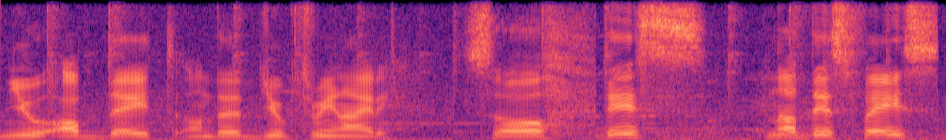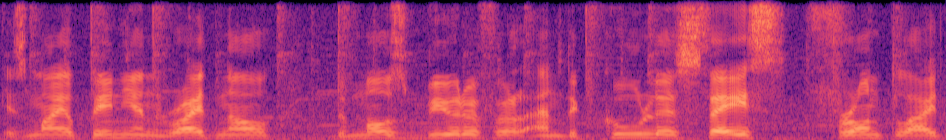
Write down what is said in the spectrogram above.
new update on the Duke 390. So this, not this face, is my opinion right now the most beautiful and the coolest face front light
